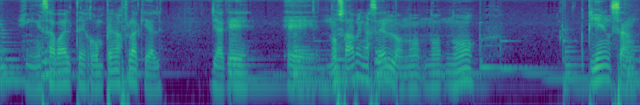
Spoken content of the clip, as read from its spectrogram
en esa parte rompen a flaquear, ya que eh, no saben hacerlo, no, no, no piensan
